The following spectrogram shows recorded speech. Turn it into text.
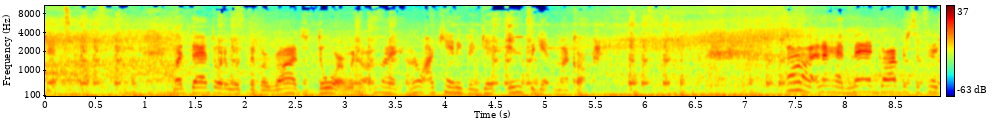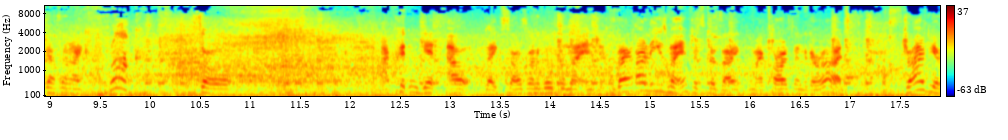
Shit. My dad thought it was the garage door. With I'm like, no, I can't even get in to get in my car. Oh, and I had mad garbage to take out. So I'm like, fuck. So I couldn't get out. Like, so I was gonna go through my entrance. But I hardly use my entrance because I my car's in the garage. Drive your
